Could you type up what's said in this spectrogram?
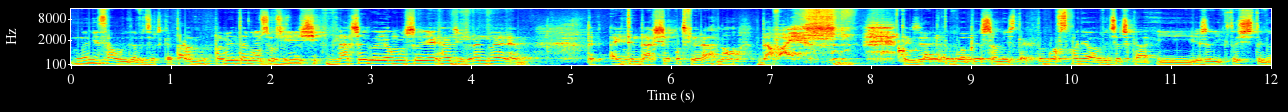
no, niesamowita wycieczka. Tak, Pam- Pamiętam jak muszę dziś, dlaczego ja muszę jechać Wranglerem. Tak, a i ten dach się otwiera? No, dawaj. Także Tak, to była pierwsza myśl, tak, to była wspaniała wycieczka i jeżeli ktoś tego,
